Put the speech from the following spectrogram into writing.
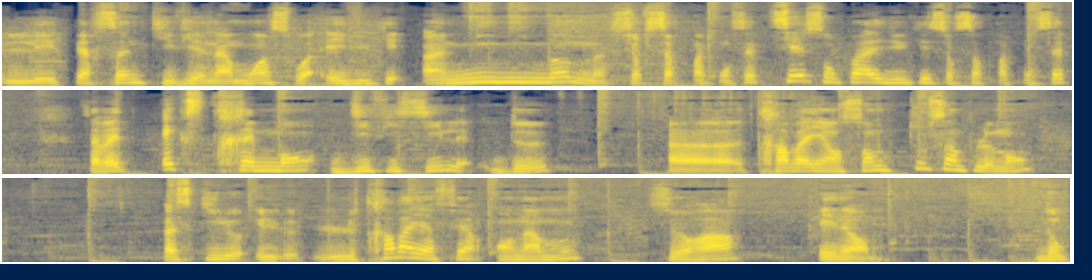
les personnes qui viennent à moi soient éduquées un minimum sur certains concepts. Si elles sont pas éduquées sur certains concepts, ça va être extrêmement difficile de travailler ensemble, tout simplement parce que le, travail à faire en amont sera énorme. Donc,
